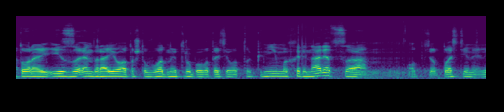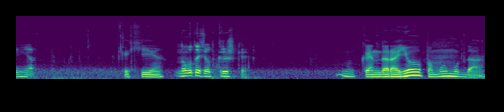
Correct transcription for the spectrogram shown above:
которые из Эндерайо, то что водные трубы вот эти вот, к ним хренарятся вот эти вот пластины или нет? Какие? Ну вот эти вот крышки. Ну, Кендарайо, по-моему, да.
